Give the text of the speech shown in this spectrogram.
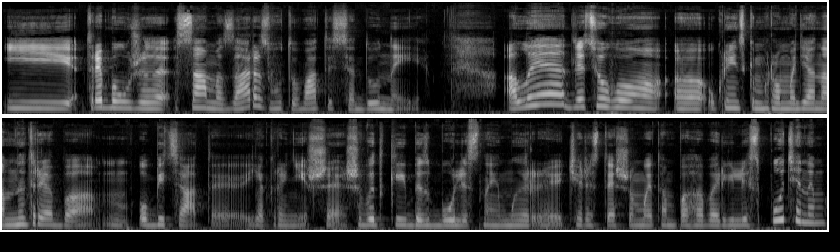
і треба вже саме зараз готуватися до неї. Але для цього е, українським громадянам не треба обіцяти, як раніше, швидкий безболісний мир через те, що ми там поговорили з Путіним.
